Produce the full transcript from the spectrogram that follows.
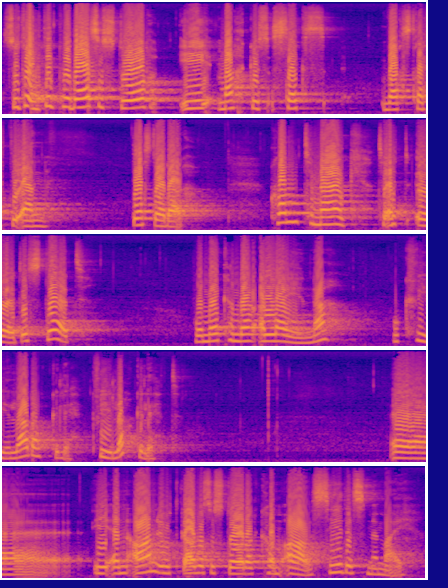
så tenkte jeg på det som står i Markus 6, vers 31. Der står det Kom til meg til et øde sted, hvor vi kan være alene og hvile dere litt. Eh, I en annen utgave så står det 'Kom avsides med meg'.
